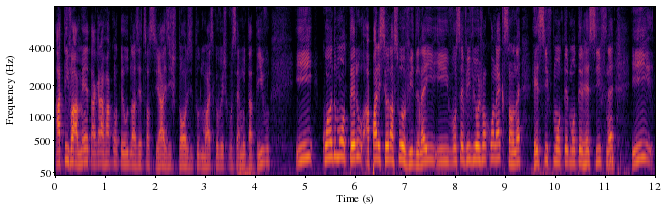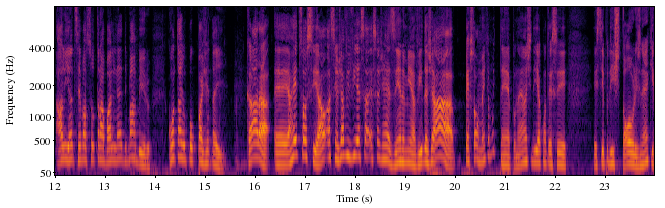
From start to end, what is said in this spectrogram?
ativamente a gravar conteúdo nas redes sociais, stories e tudo mais, que eu vejo que você é muito ativo. E quando Monteiro apareceu na sua vida, né? E, e você vive hoje uma conexão, né? Recife, Monteiro, Monteiro, Recife, Sim. né? E aliando sempre ao seu trabalho, né? De barbeiro. Conta aí um pouco pra gente aí. Cara, é, a rede social, assim, eu já vivi essa, essas resenhas na minha vida já pessoalmente há muito tempo, né? Antes de acontecer esse tipo de stories, né? Que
